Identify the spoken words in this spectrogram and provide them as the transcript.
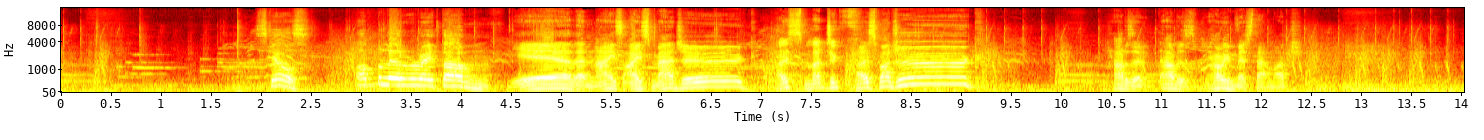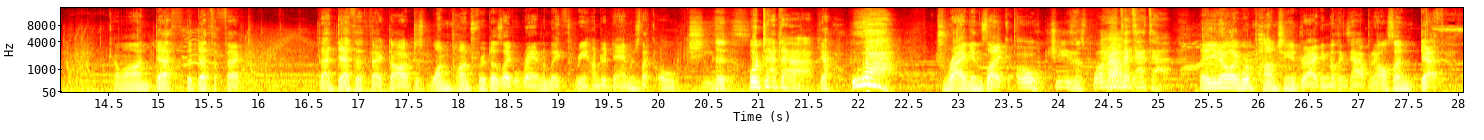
Skills. Obliterate them. Yeah, that nice ice magic. Ice magic. Ice magic. How does it? How does? How do we miss that much? Come on, death. The death effect. That death effect, dog. Just one punch where it does like randomly 300 damage. Like, oh Jesus. Watata. Yeah. Wah! Dragon's like, oh Jesus, what happened? And you know, like we're punching a dragon, nothing's happening. All of a sudden, death.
